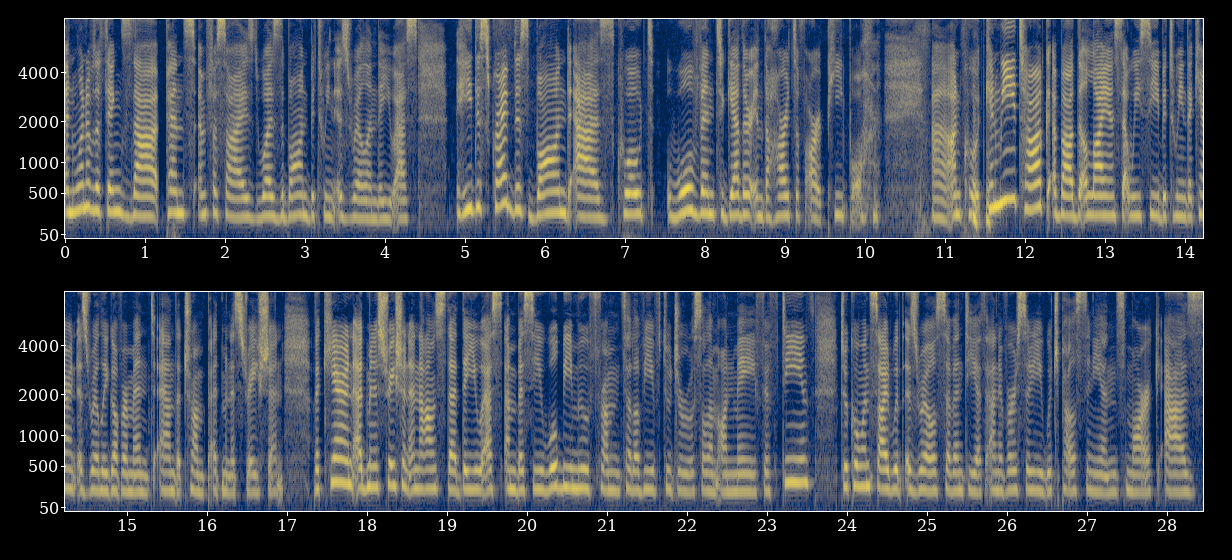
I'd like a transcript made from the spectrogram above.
And one of the things that Pence emphasized was the bond between Israel and the US. He described this bond as, quote, woven together in the hearts of our people, uh, unquote. Can we talk about the alliance that we see between the current Israeli government and the Trump administration? The current administration announced that the US embassy will be moved from Tel Aviv to Jerusalem on May 15th to coincide with Israel's 70th anniversary, which Palestinians mark as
